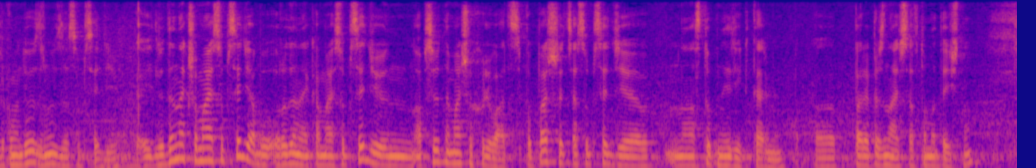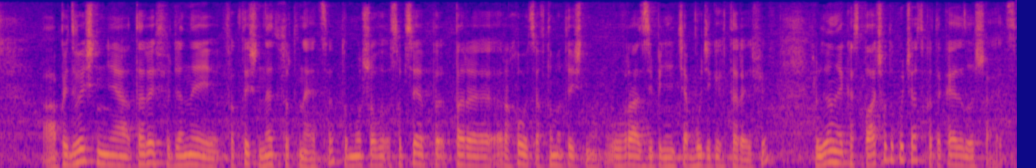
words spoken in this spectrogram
рекомендую звернутися за субсидію. Людина, якщо має субсидію, або родина, яка має субсидію, абсолютно має що хвилюватися. По-перше, ця субсидія на наступний рік термін е, перепризначиться автоматично. А підвищення тарифів для неї фактично не торкнеться, тому що субсидія перераховується автоматично у разі підняття будь-яких тарифів. Людина, яка сплачує таку частку, така і залишається.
